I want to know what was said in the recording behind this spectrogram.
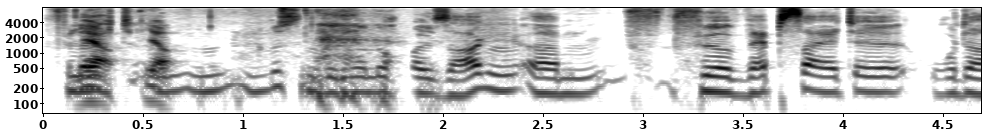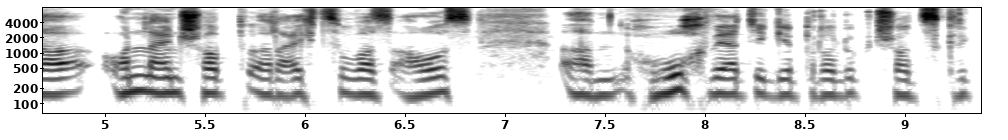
Vielleicht ja, ähm, müssen wir hier nochmal sagen, ähm, für Webseite oder Online-Shop reicht sowas aus. Ähm, hochwertige Produktshots kriegt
